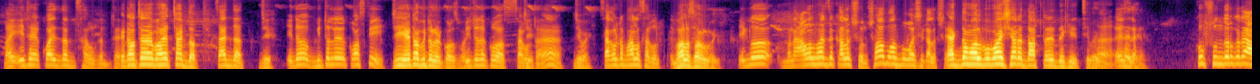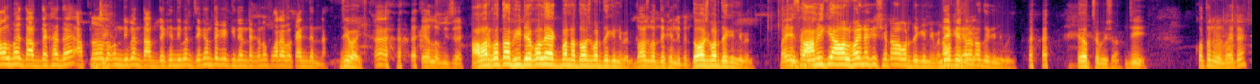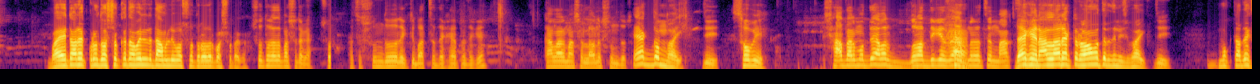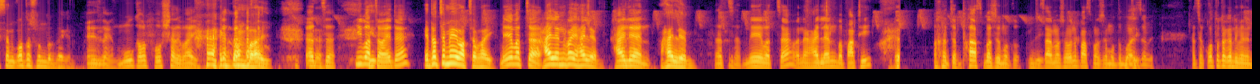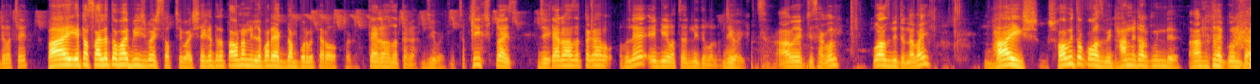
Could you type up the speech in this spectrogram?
ভাই এটা কয় দাঁত ছাগল এটা? হচ্ছে ভাই চার দাঁত। চার দাঁত? জি। এটা বিটলের ক্রস কি? জি এটা বিটলের করস ভাই। বিটলের ক্রস ছাগলটা হ্যাঁ? জি ভাই। ছাগলটা ভালো ছাগল ভালো ছাগল ভাই। এগুলো মানে আওয়াল ভাইয়ের যে কালেকশন সব অল্প বয়সী কালেকশন? একদম অল্প বয়সী আর দাঁতটা দেখিয়ে দিচ্ছি ভাই। হ্যাঁ এই যে দেখেন। খুব সুন্দর করে আওয়াল ভাই দাঁত দেখা দেয়। আপনারা যখন নিবেন দাঁত দেখে নিবেন। যেখান থেকে কিনেন না কেন পরে আবার কাইন্দেন না। জি ভাই। হ্যাঁ, হলো বিষয়। আমার কথা ভিডিও কলে একবার না দশ বার দেখে নেবেন। দশ বার দেখে নিবেন। দশ বার দেখে নেবেন। কিন্তু আমি কি আওয়াল ভাই নাকি সেটাও আবার দেখে নেবেন দেখে চেহারাটাও দেখে নেবেন। এই হচ্ছে বিষয়। জি। কত নেবেন ভাই এটা? ভাই এটার কোনো দাম লিবো সতেরো হাজার পাঁচশো টাকা। সত্তর হাজার পাঁচশো টাকা। আচ্ছা সুন্দর একটি বাচ্চা দেখে আপনাদেরকে। কালার মাসাল্লাহ অনেক সুন্দর। একদম ভাই। জি। ছবি। সাদার মধ্যে আবার গোলার দিকে যায় হ্যাঁ। আপনার হচ্ছে মাস্ক দেখেন আল্লাহর একটা রহমতের জিনিস ভাই। জি। মুখটা দেখছেন কত সুন্দর দেখেন। এই দেখেন মুখ আবার ফোসা রে ভাই। একদম ভাই। আচ্ছা কি বাচ্চা ভাই এটা? এটা হচ্ছে মেয়ে বাচ্চা ভাই। মেয়ে বাচ্চা? হাইল্যান্ড ভাই হাইল্যান্ড। হাইল্যান্ড? হাইল্যান্ড। আচ্ছা মেয়ে বাচ্চা মানে হাইল্যান্ড বা পাঠি? আচ্ছা পাঁচ মাসের মতো। চার মাস মানে পাঁচ মাসের মতো বয়স যাবে। আচ্ছা কত টাকা নেবেন এটা বাচ্চা ভাই এটা চাইলে তো ভাই বিশ বাইশ চাচ্ছি ভাই। সেক্ষেত্রে তাও না নিলে পারে একদম পড়বে তেরো হাজার টাকা। তেরো হাজার টাকা? জি ভাই। আচ্ছা ফিক্সড প্রাইস তেরো হাজার টাকা হলে এই মেয়ে বাচ্চাটা নিতে পারবেন। জি ভাই। আচ্ছা আরও একটি ছাগল ক্রস না ভাই? ভাই সবই তো কসবিট হান্ড্রেড আর কুইন্ডে হান্ড্রেড কোনটা?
